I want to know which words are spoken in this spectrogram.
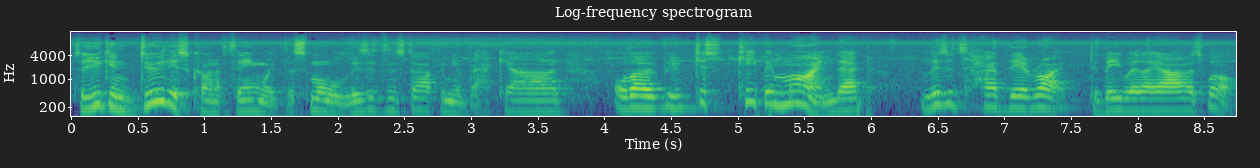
So you can do this kind of thing with the small lizards and stuff in your backyard. Although just keep in mind that lizards have their right to be where they are as well.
